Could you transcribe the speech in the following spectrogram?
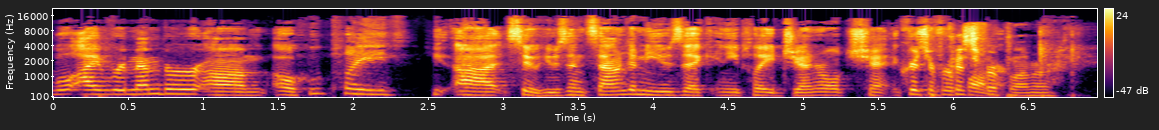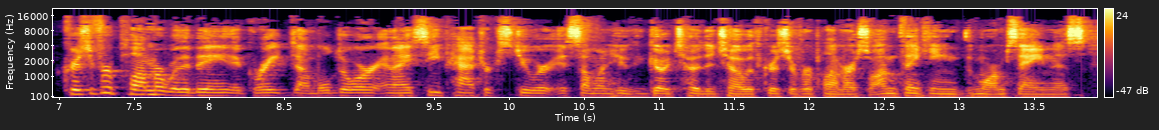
Well, I remember. Um. Oh, who played? Uh, Sue. He was in Sound of Music, and he played General Ch- Christopher, Christopher Plummer. Plummer. Christopher Plummer would have been a great Dumbledore, and I see Patrick Stewart as someone who could go toe to toe with Christopher Plummer. So I'm thinking, the more I'm saying this,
